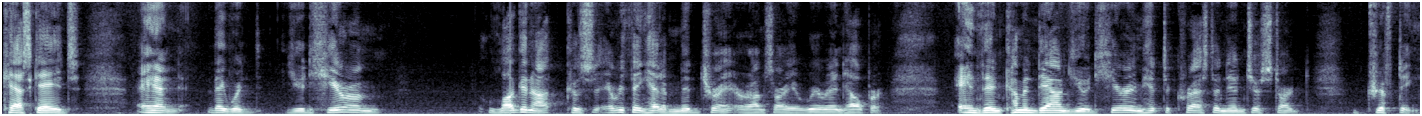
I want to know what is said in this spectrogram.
Cascades, and they would, you'd hear them lugging up because everything had a mid train, or I'm sorry, a rear end helper. And then coming down, you'd hear him hit the crest and then just start drifting.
